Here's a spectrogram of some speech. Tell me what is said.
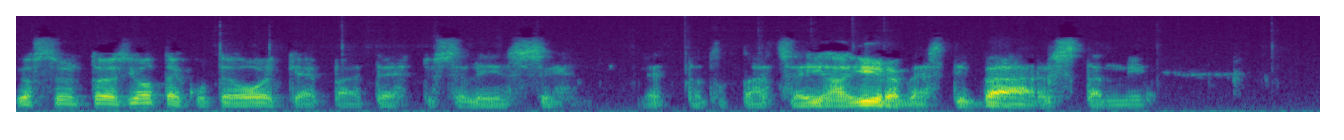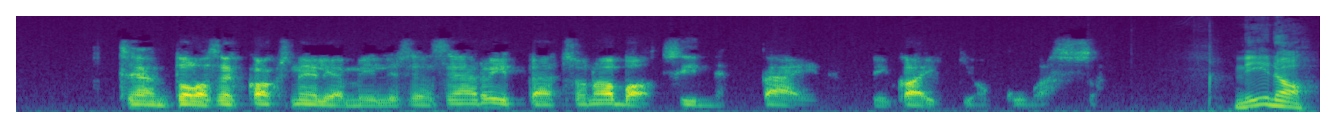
jos se nyt olisi jotenkuten oikeinpäin tehty se linssi, että, tota, että se ei ihan hirveästi vääristä, niin sehän tuollaisen 24 millisen, sehän riittää, että se on about sinne päin, niin kaikki on kuvassa. Niin no,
